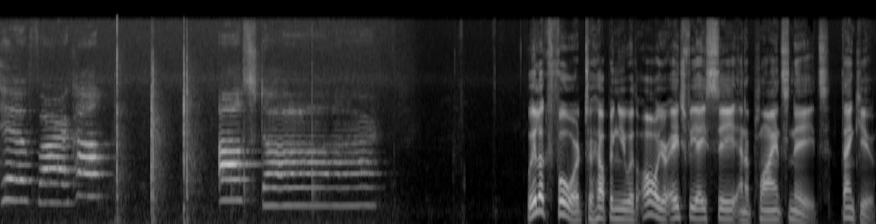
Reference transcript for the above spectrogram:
too far, call All Star. We look forward to helping you with all your HVAC and appliance needs. Thank you.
